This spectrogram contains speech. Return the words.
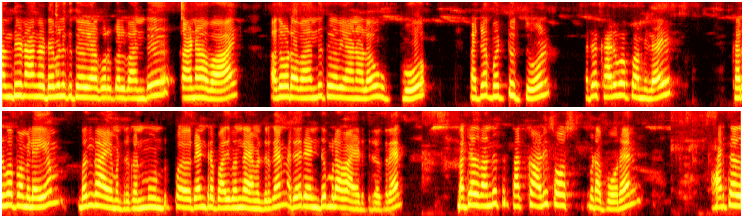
வந்து நாங்கள் டெபிளுக்கு தேவையான பொருட்கள் வந்து கணவாய் அதோட வந்து தேவையான அளவு உப்பு மற்ற வெட்டுத்தூள் மற்ற கருவேப்பமிலை கருவேப்பமிலையும் வெங்காயம் எடுத்திருக்கேன். மூன்று இப்போ ரெண்டரை பாதி வெங்காயம் எடுத்திருக்கேன். மற்ற ரெண்டு மிளகாய் எடுத்துருக்கிறேன். மற்றது வந்து தக்காளி சோஸ் விட போகிறேன் அடுத்தது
